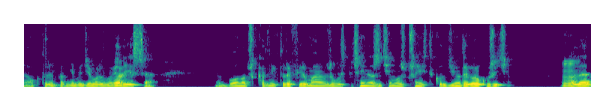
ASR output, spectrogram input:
e, o którym pewnie będziemy rozmawiali jeszcze, bo na przykład niektóre firmy mają, że ubezpieczenie na życie może przenieść tylko do 9 roku życia, mm. ale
